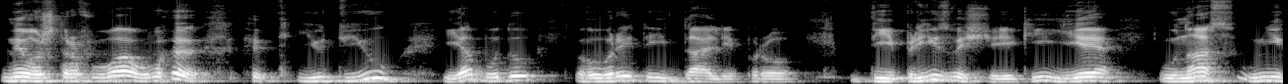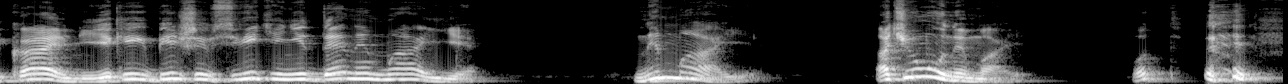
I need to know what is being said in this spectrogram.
не оштрафував YouTube. Я буду говорити і далі про ті прізвища, які є у нас унікальні, яких більше в світі ніде немає. Немає. А чому немає? От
